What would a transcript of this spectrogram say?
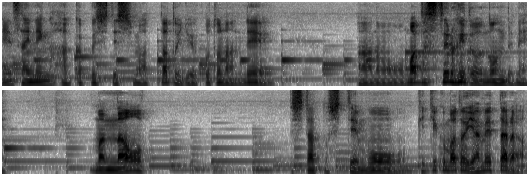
えー、再燃が発覚してしまったということなんで、あのー、またステロイドを飲んでね、まあ、治したとしても、結局またやめたら、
